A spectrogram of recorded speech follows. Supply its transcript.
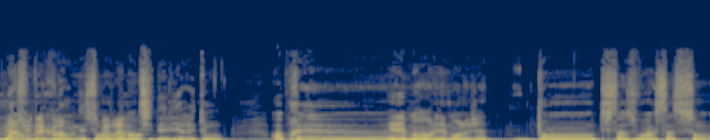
Moi, je suis d'accord. On emmené sur un bon petit délire et tout. Après. Euh, il est bon, il est bon le Jade. ça se voit, ça se sent.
